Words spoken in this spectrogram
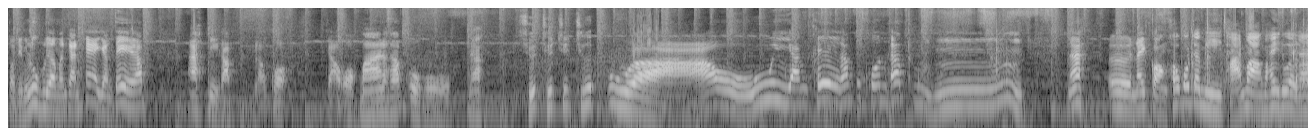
ก็จะเป็นรูปเรือเหมือนกันแค่อย่างเต้ครับอะนี่ครับเราก็จะเอาออกมานะครับ โอ้โหนะชืดชืดชืดชืดว้าวอุ้ยย่างเท่ครับทุกคนครับอื้อหือนะเออในกล่องเขาก็จะมีฐานวางมาให้ด้วยนะ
